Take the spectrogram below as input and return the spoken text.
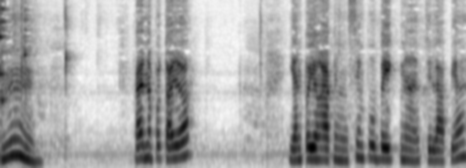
Mmm. Kain na po tayo. Yan po yung aking simple bake na tilapia.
